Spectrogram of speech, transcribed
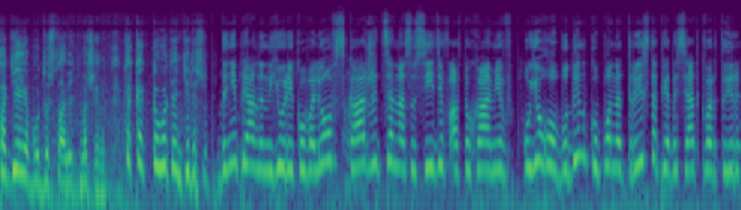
А где я буду ставить машины? Так как кого-то интересует. Дніпрянин Юрій Ковальов скаржиться на сусідів автохамів. У його будинку понад 350 квартир.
